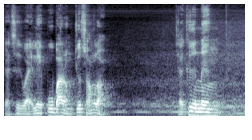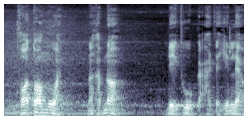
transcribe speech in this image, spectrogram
ก็ซื้อไว้เลขปูเบ้าหนองจุดสองหลอกก็คือหนึ่งขอตองวดนะครับเนาะเลขถูกก็อาจจะเห็นแล้ว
